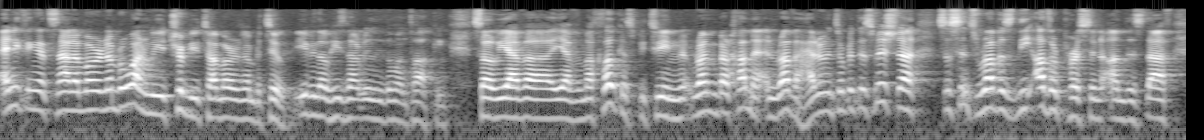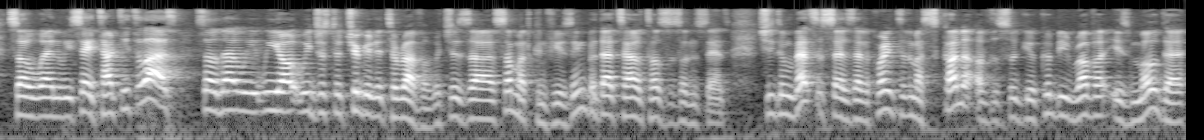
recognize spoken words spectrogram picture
anything that's not Amora number one, we attribute to Amora number two, even though he's not really the one talking. So you have a, you have a machlokas between Rami Bar Chama and Rava. How to interpret this Mishnah? So since Rava's the other person on this daf, so when we say Tarti Talaz, so that we, we, we just attribute it to Rava, which is uh, somewhat confusing, but that's how Tosos understands. Betza says that according to the maskana of the sugya, it could be Rava is moda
